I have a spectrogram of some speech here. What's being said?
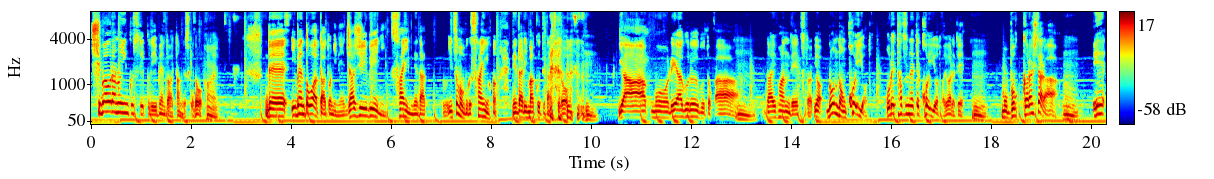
芝浦のインクスティックでイベントあったんですけどはい。でイベント終わった後にねジャジー Bにサインねだいつも僕サインをねだりまくってたんですけどうん。いやーもうレアグルーヴとかうん。大ファンでっつったら「いやロンドン来いよ」と「俺訪ねて来いよ」とか言われてうん。もう僕からしたらうん「え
